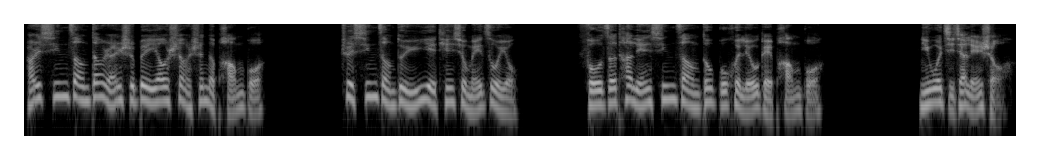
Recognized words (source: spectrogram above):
而心脏当然是被妖上身的庞博。这心脏对于叶天秀没作用，否则他连心脏都不会留给庞博。你我几家联手，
